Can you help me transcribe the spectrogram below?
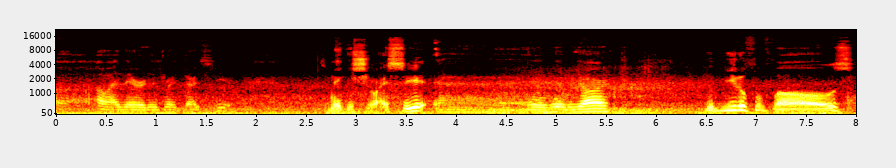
Uh, oh, there it is right there. I see it. Just making sure I see it. And here we are. The beautiful falls.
